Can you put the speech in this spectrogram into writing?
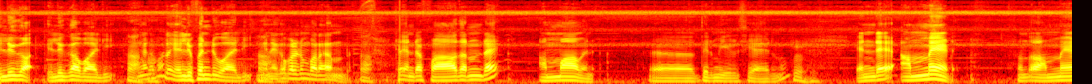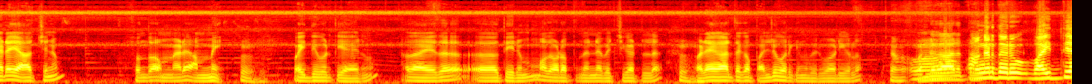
എലുക എലുക വാലി അങ്ങനെ പല എലിഫന്റ് വാലി ഇങ്ങനെയൊക്കെ പലരും പറയാറുണ്ട്. പക്ഷേ എന്റെ ഫാദറിന്റെ അമ്മാവന് ചികിത്സയായിരുന്നു എന്റെ അമ്മയുടെ സ്വന്തം അമ്മയുടെ അച്ഛനും സ്വന്തം അമ്മയുടെ അമ്മയും വൈദ്യവൃത്തിയായിരുന്നു. അതായത് തിരുമും അതോടൊപ്പം തന്നെ വെച്ചുകെട്ടിൽ പഴയ കാലത്തൊക്കെ പല്ല് പറിക്കുന്ന കാലത്ത് അങ്ങനത്തെ ഒരു വൈദ്യ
